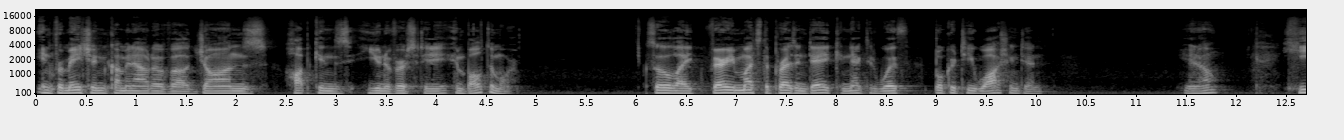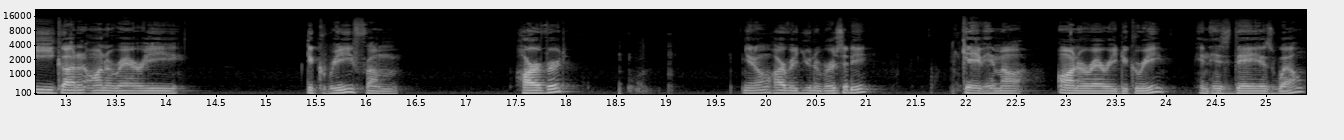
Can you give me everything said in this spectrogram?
information coming out of uh, Johns Hopkins University in Baltimore. So, like, very much the present day connected with Booker T. Washington. You know, he got an honorary degree from Harvard you know, Harvard University gave him a honorary degree in his day as well.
